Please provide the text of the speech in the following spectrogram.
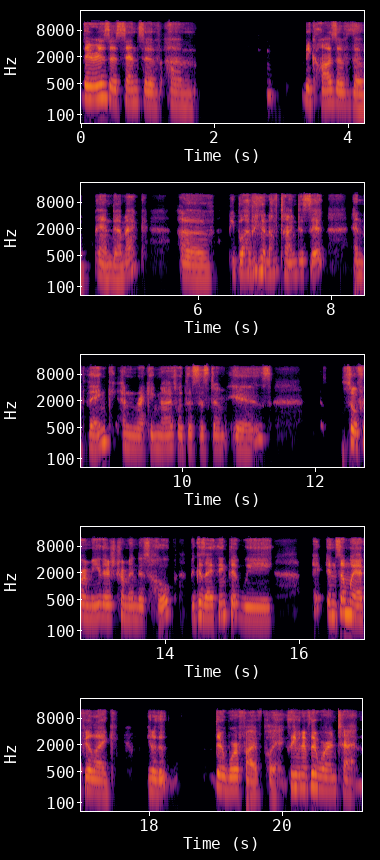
There is a sense of um, because of the pandemic of people having enough time to sit and think and recognize what the system is. So for me, there's tremendous hope because I think that we, in some way, I feel like, you know, the, there were five plagues, even if there weren't 10,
